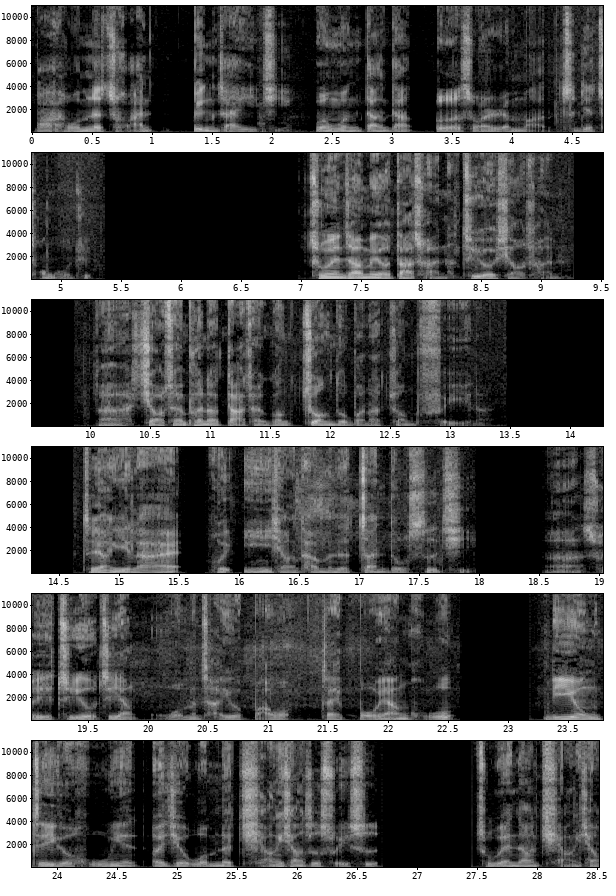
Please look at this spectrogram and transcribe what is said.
把我们的船并在一起，稳稳当当，二十万人马直接冲过去。朱元璋没有大船，只有小船，啊，小船碰到大船，光撞都把它撞飞了。这样一来，会影响他们的战斗士气。啊，所以只有这样，我们才有把握在鄱阳湖利用这个湖面，而且我们的强项是水师，朱元璋强项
